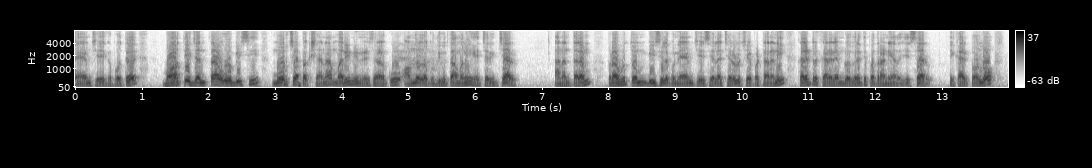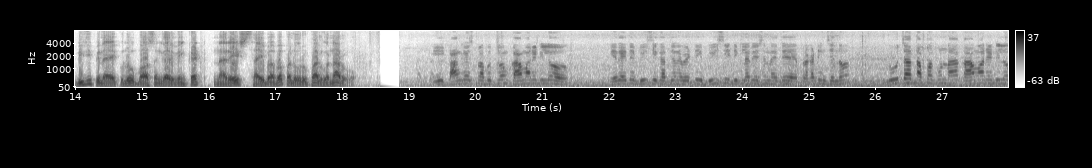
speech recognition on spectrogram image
న్యాయం చేయకపోతే భారతీయ జనతా ఓబీసీ మోర్చా పక్షాన మరిన్ని నిరసనలకు ఆందోళనకు దిగుతామని హెచ్చరించారు. అనంతరం ప్రభుత్వం బీసీలకు న్యాయం చేసేలా చర్యలు చేపట్టాలని కలెక్టర్ కార్యాలయంలో వినతి పత్రాన్ని అందజేశారు. ఈ కార్యక్రమంలో బీజేపీ నాయకులు బాసంగారి వెంకట్ నరేష్ సాయిబాబా పలువురు పాల్గొన్నారు. ఈ కాంగ్రెస్ ప్రభుత్వం కామారెడ్డిలో ఏదైతే బీసీ గర్జన పెట్టి బీసీ డిక్లరేషన్ అయితే ప్రకటించిందో తూచా తప్పకుండా కామారెడ్డిలో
